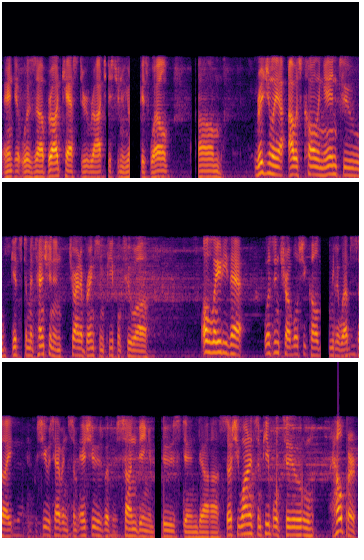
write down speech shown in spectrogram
and it was uh, broadcast through Rochester, New York as well. Um, originally, I, I was calling in to get some attention and try to bring some people to uh, a lady that was in trouble. She called me the website. She was having some issues with her son being abused, and uh, so she wanted some people to help her.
